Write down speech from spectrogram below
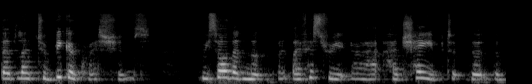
that led to bigger questions. We saw that life history uh, had shaped the, the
